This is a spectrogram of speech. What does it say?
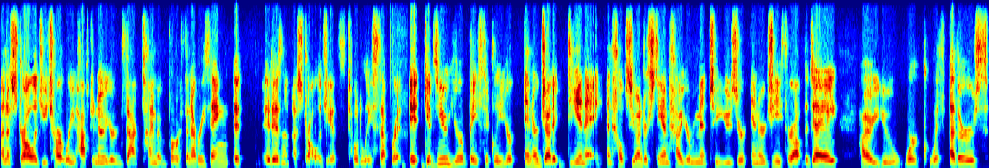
an astrology chart where you have to know your exact time of birth and everything. It it isn't astrology it's totally separate it gives you your basically your energetic dna and helps you understand how you're meant to use your energy throughout the day how you work with others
